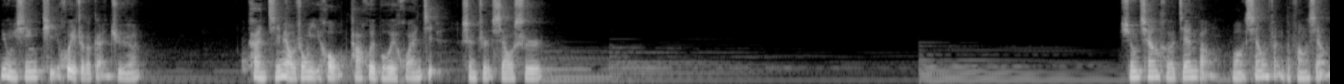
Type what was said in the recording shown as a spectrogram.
用心体会这个感觉，看几秒钟以后它会不会缓解甚至消失。胸腔和肩膀往相反的方向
